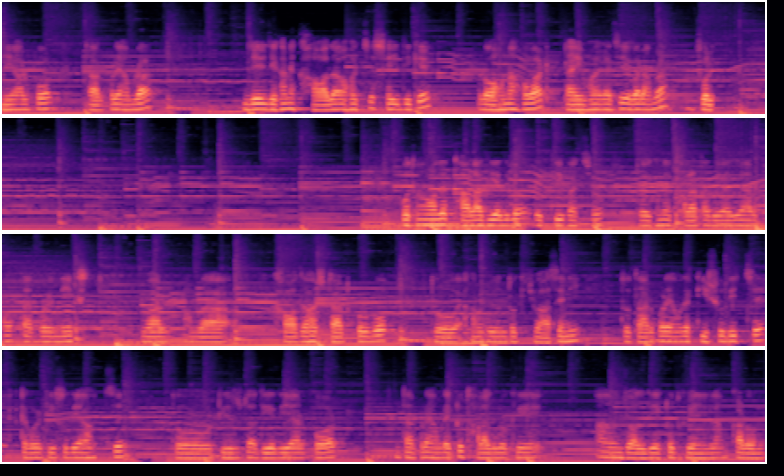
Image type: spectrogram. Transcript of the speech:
নেওয়ার পর তারপরে আমরা যে যেখানে খাওয়া দাওয়া হচ্ছে সেই দিকে রওনা হওয়ার টাইম হয়ে গেছে। এবার আমরা চলে প্রথমে আমাদের থালা দিয়ে দিল, দেখতেই পাচ্ছ। তো এখানে থালাটা দেওয়া দেওয়ার পর তারপরে নেক্সট এবার আমরা খাওয়া দাওয়া স্টার্ট করব। তো এখনও পর্যন্ত কিছু আসেনি। তো তারপরে আমাদের টিস্যু দিচ্ছে, একটা করে টিস্যু দেওয়া হচ্ছে। তো টিস্যুটা দিয়ে দেওয়ার পর তারপরে আমরা একটু থালাগুলোকে জল দিয়ে একটু ধুয়ে নিলাম। কারণ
